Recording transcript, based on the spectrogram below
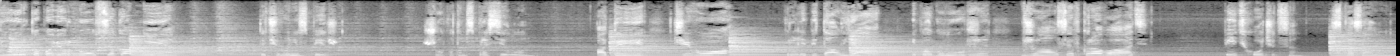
Юрка повернулся ко мне. «Ты чего не спишь?» Шепотом спросил он. «А ты чего?» Пролепетал я и поглубже вжался в кровать. «Пить хочется», — сказал он.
